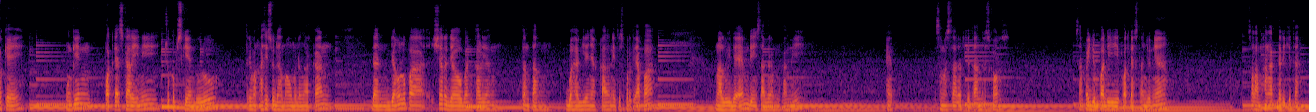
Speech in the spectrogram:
Oke, mungkin podcast kali ini cukup sekian dulu. Terima kasih sudah mau mendengarkan, dan jangan lupa share jawaban kalian tentang bahagianya kalian itu seperti apa melalui DM di Instagram kami at semesta.kita underscore. Sampai jumpa di podcast selanjutnya. Salam hangat dari kita.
